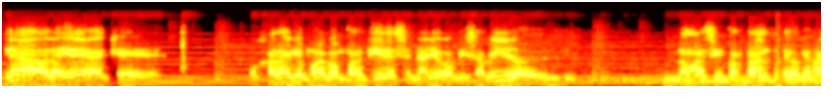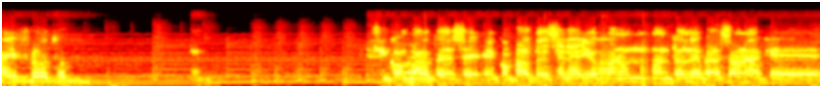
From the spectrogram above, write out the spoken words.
y nada, la idea es que ojalá que pueda compartir escenario con mis amigos. Lo más importante, lo que más disfruto. Si comparto, comparto escenario con un montón de personas que,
